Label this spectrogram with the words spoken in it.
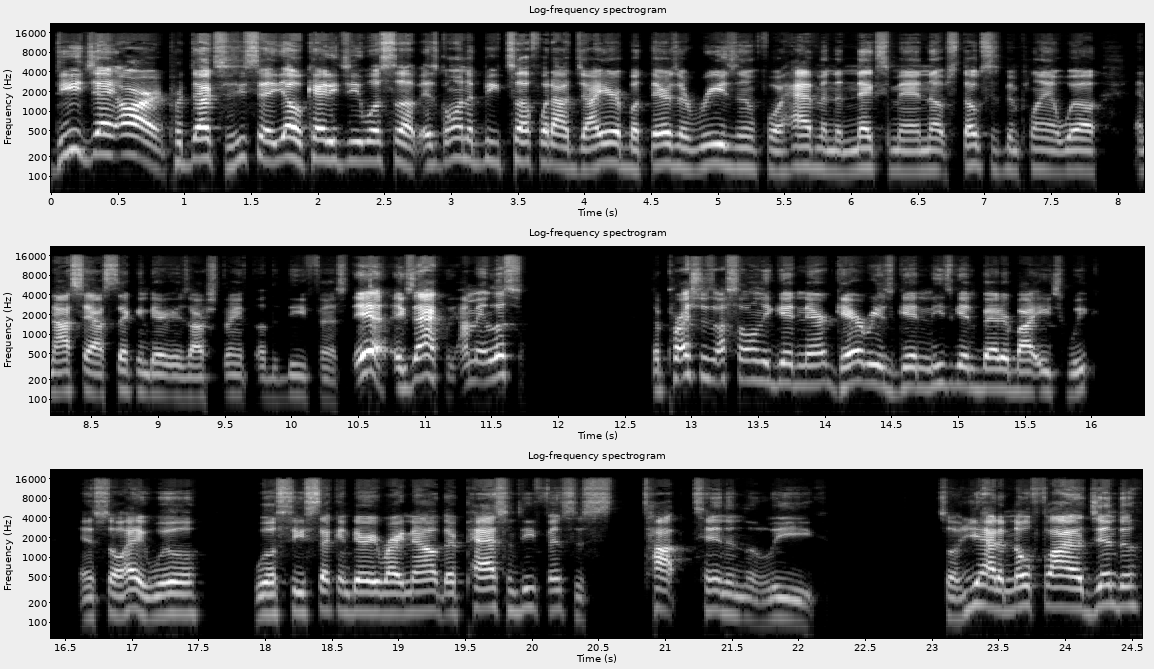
DJ Art Productions. He said, "Yo, KDG, what's up? It's going to be tough without Jaire, but there's a reason for having the next man up. Stokes has been playing well, and I say our secondary is our strength of the defense. Yeah, exactly. I mean, listen, the pressures are slowly getting there. Gary is getting he's getting better by each week, and so hey, we'll We'll see secondary right now. Their passing defense is top 10 in the league. So you had a no-fly agenda,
